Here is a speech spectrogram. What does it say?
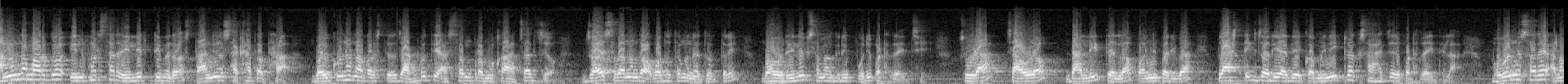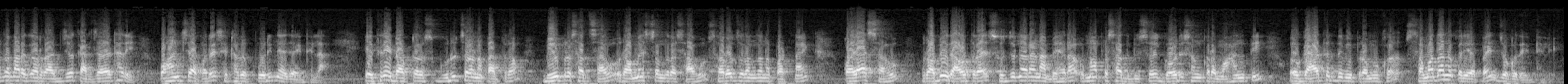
Anandamarga universal relief ଟିମ୍ର ସ୍ଥାନୀୟ ଶାଖା ତଥା ବୈକୁଣ୍ଠ ନଗରସ୍ଥିତ ଜାଗୃତି ଆଶ୍ରମ ପ୍ରମୁଖ ଆଚାର୍ଯ୍ୟ ଜୟ ଶିବାନନ୍ଦ ଅବଧୂତଙ୍କ ନେତୃତ୍ୱରେ ବହୁ ରିଲିଫ ସାମଗ୍ରୀ ପୁରୀ ପଠାଯାଇଛି ଚୁଡ଼ା ଚାଉଳ ଡାଲି ତେଲ ପନିପରିବା ପ୍ଲାଷ୍ଟିକ ଜରି ଆଦି ଏକ ମିନି ଟ୍ରକ୍ ସାହାଯ୍ୟରେ ପଠାଯାଇଥିଲା। ଭୁବନେଶ୍ୱରରେ ଆନନ୍ଦମାର୍ଗ ରାଜ୍ୟ କାର୍ଯ୍ୟାଳୟଠାରେ ପହଞ୍ଚିବା ପରେ ସେଠାରୁ ପୁରୀ ନିଆଯାଇଥିଲା। ଏଥିରେ ଡକ୍ଟର ଗୁରୁଚରଣ ପାତ୍ର ବିଭୁପ୍ରସାଦ ସାହୁ ରମେଶ ଚନ୍ଦ୍ର ସାହୁ ସରୋଜ ରଞ୍ଜନ ପଟ୍ଟନାୟକ କୈଳାସ ସାହୁ ରବି ରାଉତରାୟ ସୂର୍ଯ୍ୟନାରାୟଣ ବେହେରା ଉମାପ୍ରସାଦ ବିଷୋଇ ଗୌରୀଶଙ୍କର ମହାନ୍ତି ଓ ଗାୟତ୍ରୀ ଦେବୀ ପ୍ରମୁଖ ଶ୍ରମଦାନ କରିବା ପାଇଁ ଯୋଗ ଦେଇଥିଲେ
